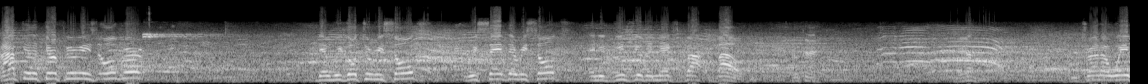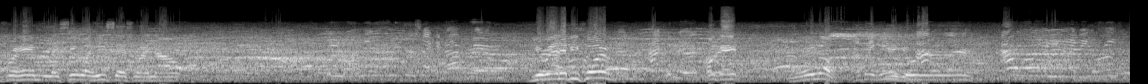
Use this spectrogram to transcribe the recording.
After the third period is over, then we go to results. We save the results, and it gives you the next bout. Okay. I'm trying to wait for him. Let's see what he says right now. Do you want me to run it for a second? I'm. You ran it before? I can do it. Okay. There you go. I think he was doing it over there. How long are you going to be going for?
